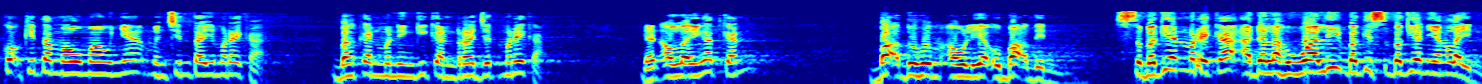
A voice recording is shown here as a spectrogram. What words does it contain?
Kok kita mau-maunya mencintai mereka? Bahkan meninggikan derajat mereka. Dan Allah ingatkan, ba'duhum awliya'u ba'din. Sebagian mereka adalah wali bagi sebagian yang lain.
